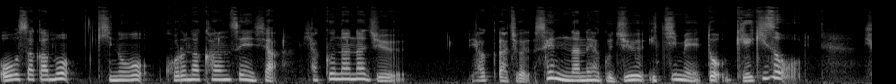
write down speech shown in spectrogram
大阪も昨日コロナ感染者170あ違う1711名と激増。兵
